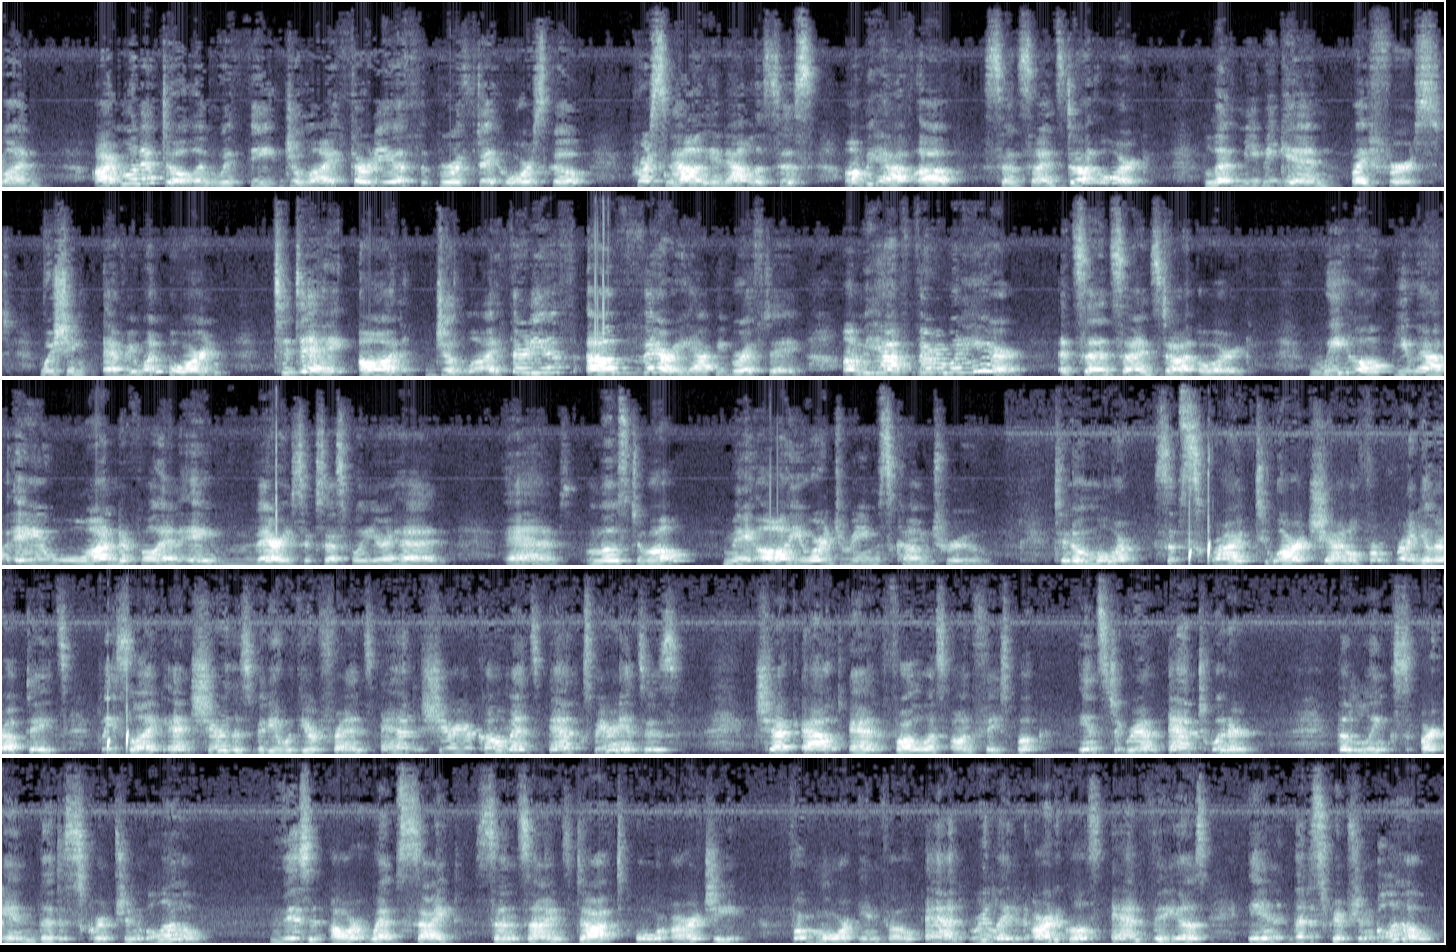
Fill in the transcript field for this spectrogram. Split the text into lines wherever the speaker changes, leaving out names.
everyone. I'm Lynette Dolan with the July 30th birthday horoscope personality analysis on behalf of sunsigns.org. Let me begin by first wishing everyone born today on July 30th a very happy birthday on behalf of everyone here at sunsigns.org. We hope you have a wonderful and a very successful year ahead. And most of all, may all your dreams come true. To know more, subscribe to our channel for regular updates. Please like and share this video with your friends and share your comments and experiences. Check out and follow us on Facebook, Instagram, and Twitter. The links are in the description below. Visit our website, sunsigns.org, for more info and related articles and videos in the description below.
